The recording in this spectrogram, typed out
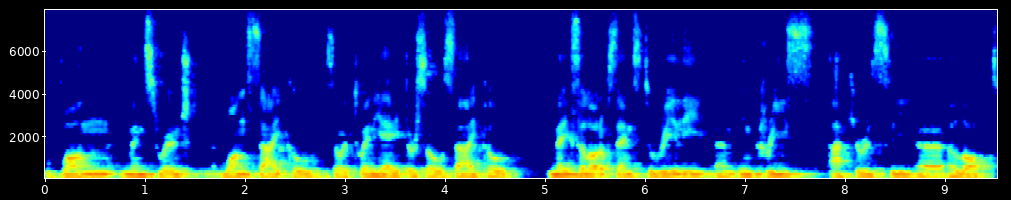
one menstruation, one cycle, so a 28 or so cycle, makes a lot of sense to really um, increase accuracy uh, a lot.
